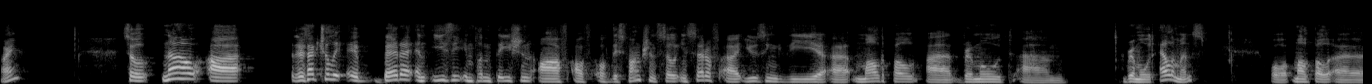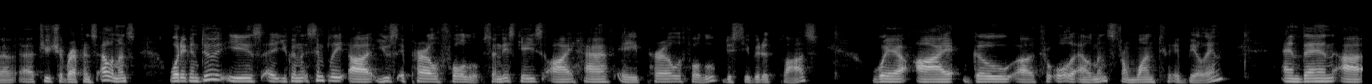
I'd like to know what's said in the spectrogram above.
All right. So now uh, there's actually a better and easy implementation of, of, of this function. So instead of uh, using the uh, multiple uh, remote um, remote elements or multiple uh, uh, future reference elements, what you can do is uh, you can simply uh, use a parallel for loop. So in this case, I have a parallel for loop distributed plus where I go uh, through all the elements from one to a billion. And then uh,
